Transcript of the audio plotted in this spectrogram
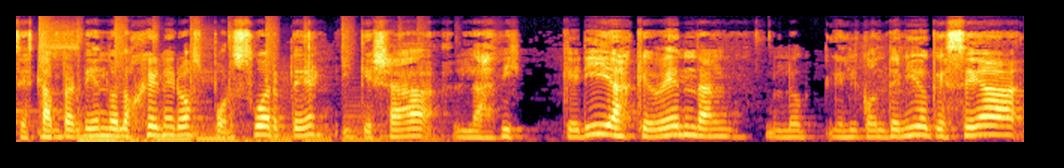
se están perdiendo los géneros por suerte y que ya las disquerías que vendan lo- el contenido que sea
